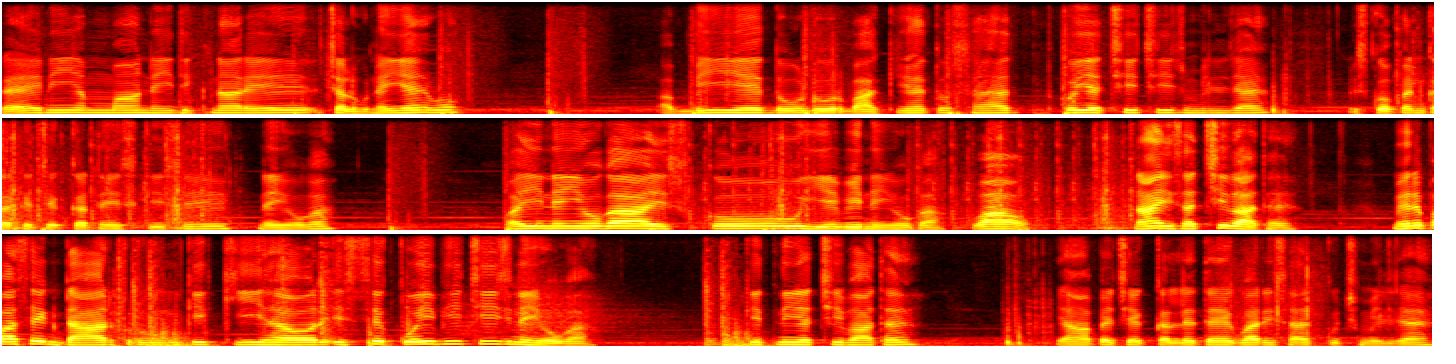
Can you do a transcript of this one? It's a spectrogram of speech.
नहीं अम्मा, नहीं दिखना रे। चलो, नहीं है वो। अभी ये दो डोर बाकी हैं तो शायद कोई अच्छी चीज़ मिल जाए। इसको ओपन करके चेक करते हैं, इसकी से नहीं होगा। भाई नहीं होगा, इसको ये भी नहीं होगा। वाह नाइस अच्छी बात है। मेरे पास एक डार्क रूम की की है और इससे कोई भी चीज़ नहीं होगा। कितनी अच्छी बात है। यहाँ पे चेक कर लेते हैं एक बार शायद कुछ मिल जाए।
